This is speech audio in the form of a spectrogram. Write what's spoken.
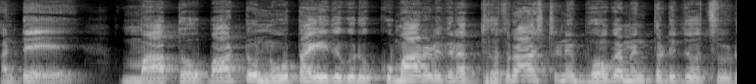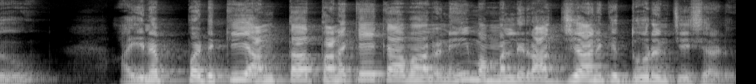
అంటే మాతో పాటు నూట ఐదుగురు కుమారులు గల ధృతరాష్ట్రుని భోగమంతటిదో చూడు. అయినప్పటికీ అంతా తనకే కావాలని మమ్మల్ని రాజ్యానికి దూరం చేశాడు.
